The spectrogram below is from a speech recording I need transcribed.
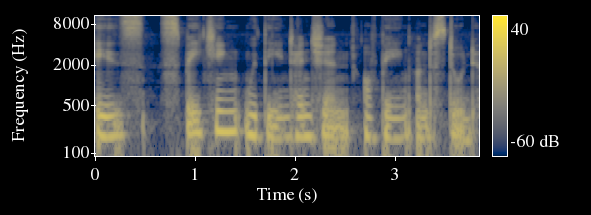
is speaking with the intention of being understood.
